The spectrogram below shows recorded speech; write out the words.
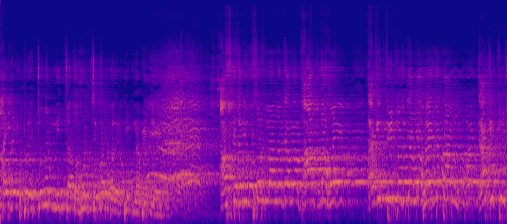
ভাইদের উপরে জুলুম নির্যাতন হচ্ছে কত বলে ঠিক না বেটে আজকে যদি মুসলমান যদি আমরা ভাগ না হয়ে একত্রিত যদি আমরা হয়ে যেতাম একত্রিত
